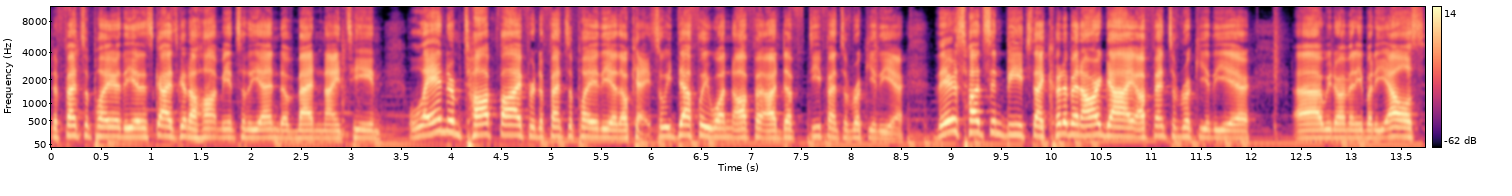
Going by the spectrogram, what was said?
Defensive Player of the Year. This guy's going to haunt me until the end of Madden 19. Landrum top five for Defensive Player of the Year. Okay, so he definitely won off, uh, def Defensive Rookie of the Year. There's Hudson Beach. That could have been our guy, Offensive Rookie of the Year. Uh, we don't have anybody else.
